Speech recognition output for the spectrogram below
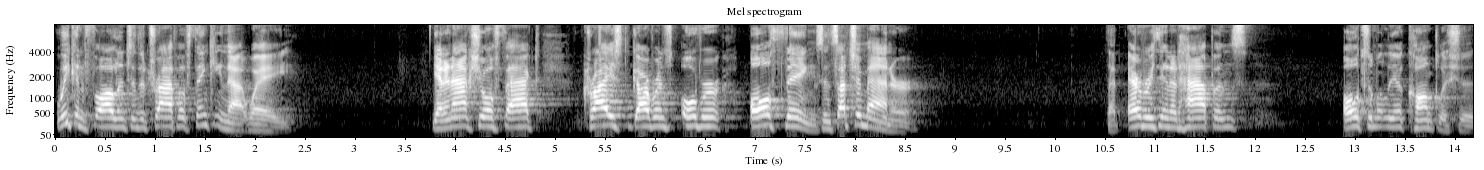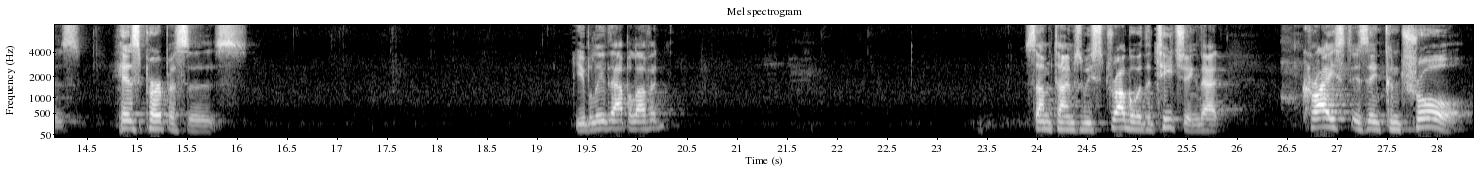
We can fall into the trap of thinking that way. Yet, in actual fact, Christ governs over all things in such a manner that everything that happens ultimately accomplishes his purposes. Do you believe that, beloved? Sometimes we struggle with the teaching that Christ is in control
